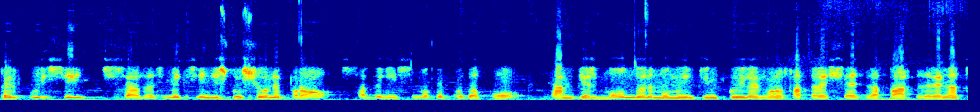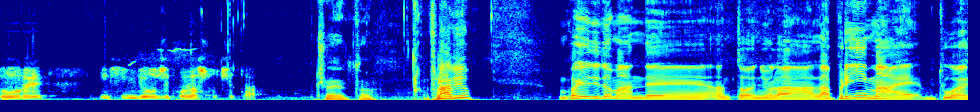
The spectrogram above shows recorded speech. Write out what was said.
Per cui sì, ci sarà da mettersi in discussione, però sa benissimo che poi dopo cambia il mondo nel momento in cui vengono fatte le scelte da parte dell'allenatore in simbiosi con la società. Certo. Flavio? Un paio di domande Antonio, la, la prima è, tu hai,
